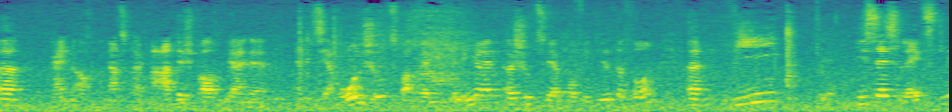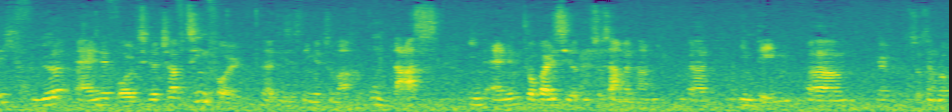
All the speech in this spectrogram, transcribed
Rein auch ganz pragmatisch brauchen wir eine, einen sehr hohen Schutz, brauchen wir einen geringeren Schutz, wer profitiert davon? Wie ist es letztlich für eine Volkswirtschaft sinnvoll, diese Dinge zu machen? Und das in einem globalisierten Zusammenhang, in dem sozusagen noch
